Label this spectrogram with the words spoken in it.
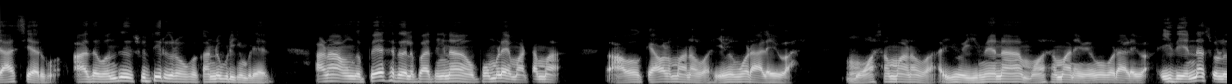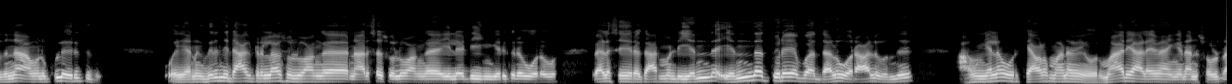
ஜாஸ்தியாக இருக்கும். அதை வந்து சுற்றி இருக்கிறவங்க கண்டுபிடிக்க முடியாது. ஆனால் அவங்க பேசுகிறதுல பார்த்தீங்கன்னா பொம்பளை மட்டமா அவ கேவலமானவா? இவன் கூட அலைவா? மோசமானவா? ஐயோ இவனா மோசமான இவன் கூட அலைவா? இது என்ன சொல்லுதுன்னா அவனுக்குள்ளே இருக்குது. எனக்கு தெரிஞ்ச டாக்டர்லாம் சொல்லுவாங்க நர்ஸை சொல்லுவாங்க இல்லாட்டி இங்கே இருக்கிற ஒரு வேலை செய்கிற கார்மெண்ட் எந்த எந்த துறையை பார்த்தாலும் ஒரு ஆள் வந்து அவங்க எல்லாம் ஒரு கேவலமானவன் ஒரு மாதிரி அலைவாங்கடான்னு சொல்கிற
